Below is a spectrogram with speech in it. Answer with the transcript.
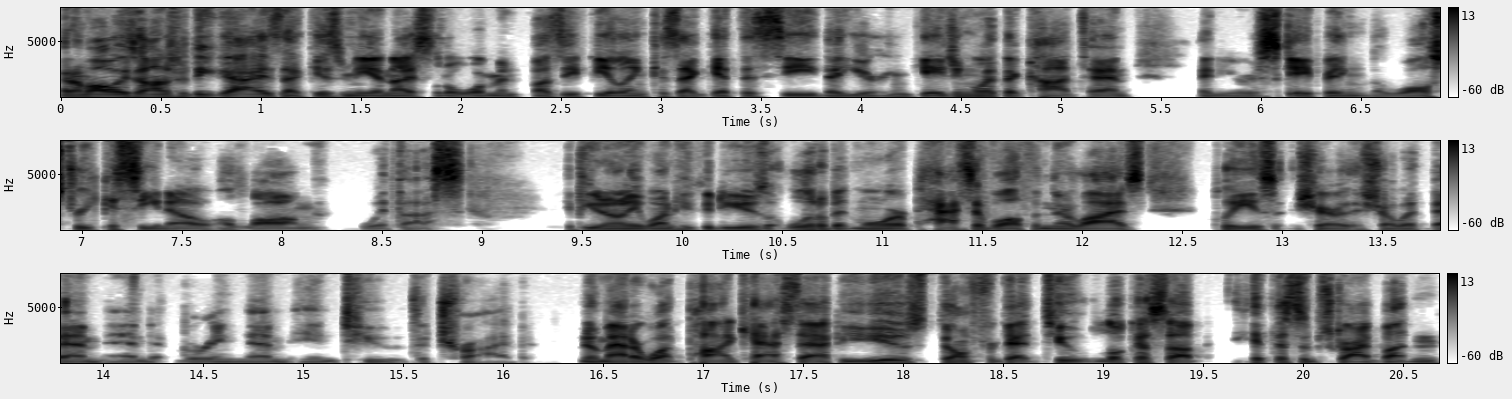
And I'm always honest with you guys. That gives me a nice little warm and fuzzy feeling because I get to see that you're engaging with the content and you're escaping the Wall Street casino along with us. If you know anyone who could use a little bit more passive wealth in their lives, please share the show with them and bring them into the tribe. No matter what podcast app you use, don't forget to look us up, hit the subscribe button.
